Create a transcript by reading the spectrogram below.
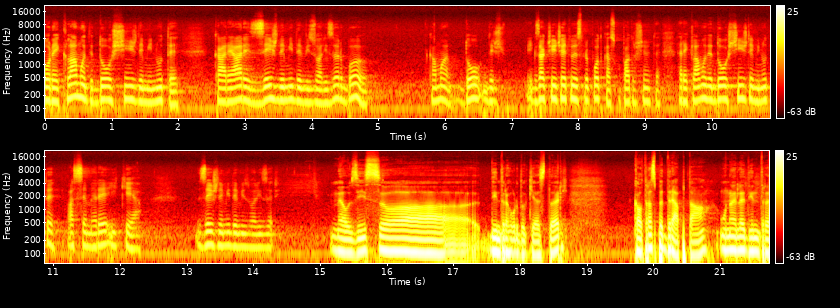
o reclamă de 25 de minute care are zeci de mii de vizualizări, bă, Cam an, două, deci exact ce ai tu despre podcast cu 45 minute. Reclamă de 25 de minute, ASMR, Ikea. Zeci de mii de vizualizări. Mi-au zis uh, dintre hurduchesteri că au tras pe dreapta. Unele dintre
